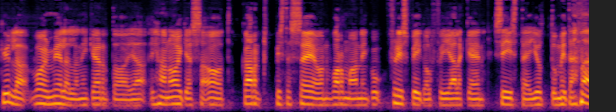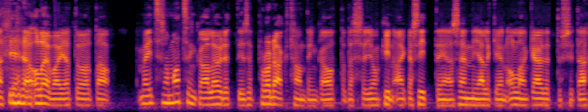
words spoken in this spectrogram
kyllä voin mielelläni kertoa ja ihan oikeassa oot. Card.c on varmaan niin frisbeegolfin jälkeen siistein juttu, mitä mä tiedän olevan ja tuota, me itse asiassa Matsinkaan löydettiin se Product Huntin kautta tässä jonkin aika sitten ja sen jälkeen ollaan käytetty sitä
